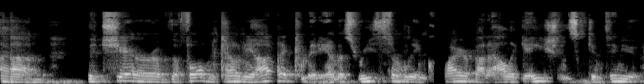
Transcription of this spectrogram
um, the chair of the Fulton County Audit Committee. I must reasonably inquire about allegations continue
